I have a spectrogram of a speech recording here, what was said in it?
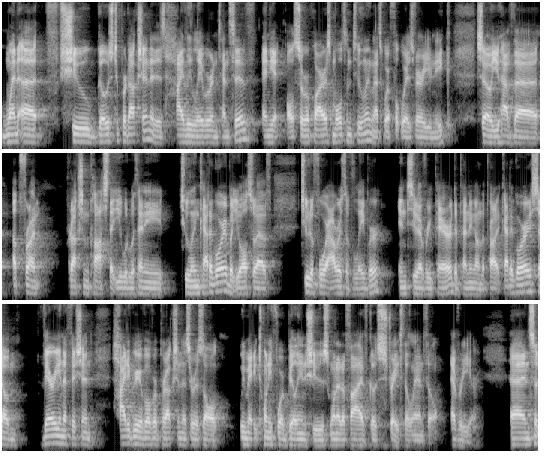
When a shoe goes to production, it is highly labor intensive and yet also requires molds and tooling. That's where footwear is very unique. So you have the upfront production costs that you would with any tooling category, but you also have two to four hours of labor into every pair, depending on the product category. So very inefficient, high degree of overproduction as a result. We make 24 billion shoes, one out of five goes straight to the landfill every year. And so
